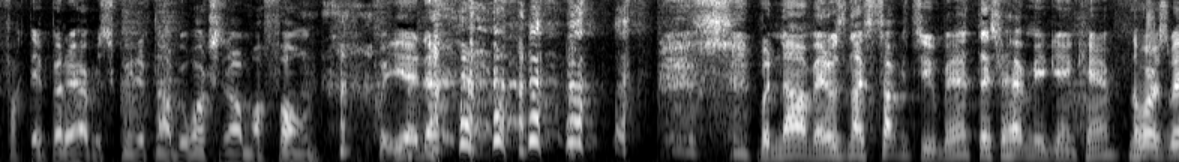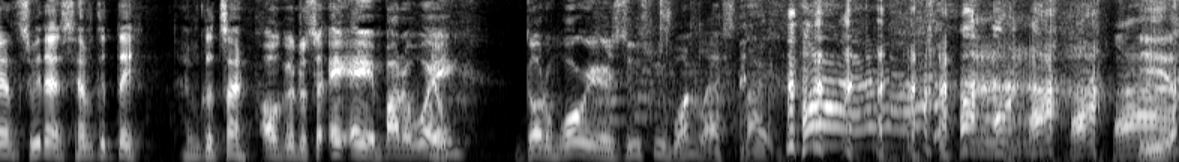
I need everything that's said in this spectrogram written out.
fuck, they better have a screen. If not, I'll be watching it on my phone. But yeah, no- but nah, man, it was nice talking to you, man. Thanks for having me again, Cam. No worries, man. Sweet ass. Have a good day. Have a good time. All good. to say. Hey, hey, and by the way, Yo. go to Warriors, Zeus. We won last night, yeah.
